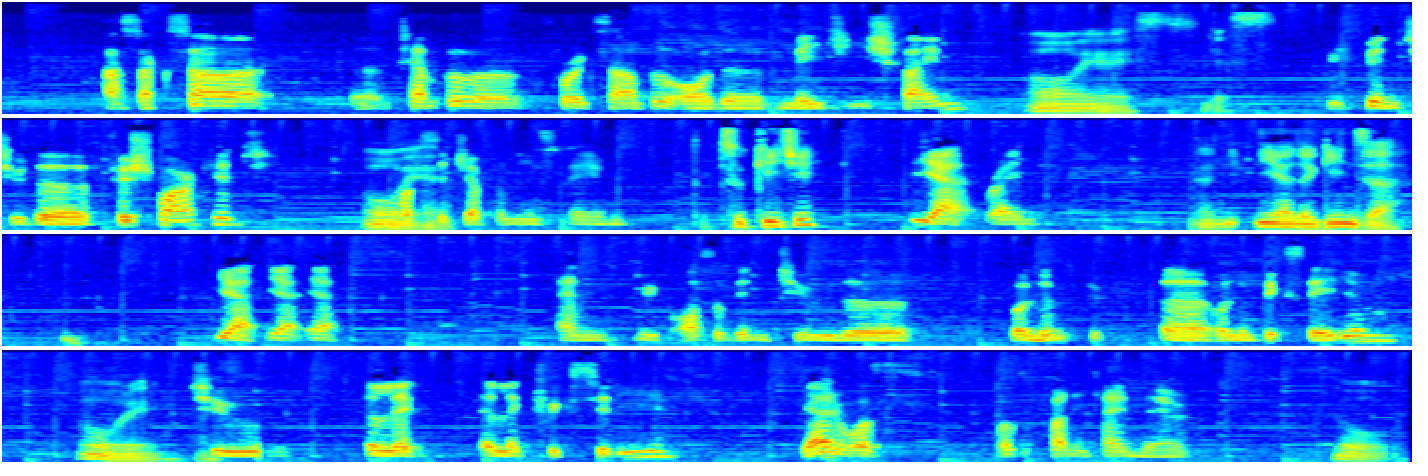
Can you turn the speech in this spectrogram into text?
Asakusa uh, temple, for example, or the Meiji Shrine. Oh, yes, yes. We've been to the fish market. Oh, What's yeah. the Japanese name? Tsukiji? Yeah, right. Near the Ginza. Yeah, yeah, yeah. And we've also been to the Olympic uh, Olympic Stadium, Oh, really? to elec- Electric City. Yeah, it was was a funny time there. So,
